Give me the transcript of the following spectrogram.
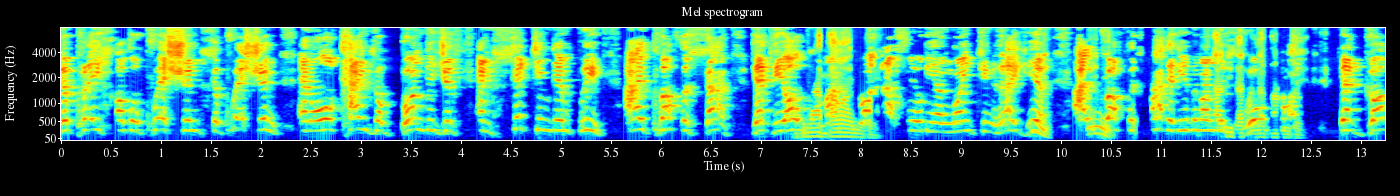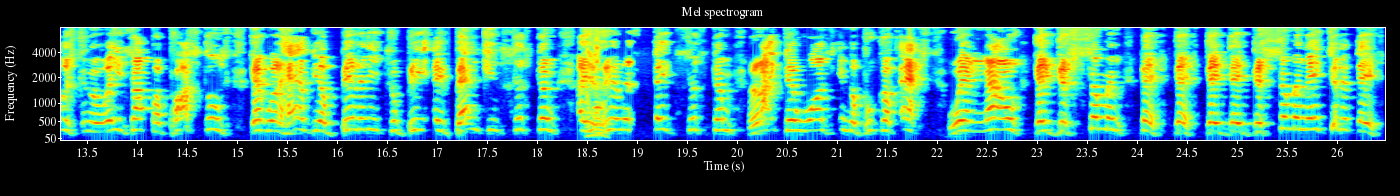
the place of oppression, suppression, and all kinds of bondages and setting them free. I prophesy that the old my God, I feel the anointing right here. Mm. I mm. prophesy that even on this broadcast, that God is going to raise up apostles that will have the ability to be a banking system, a real estate system, like there was in the book of Acts, where now they dissemin they, they, they, they disseminated it, they,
